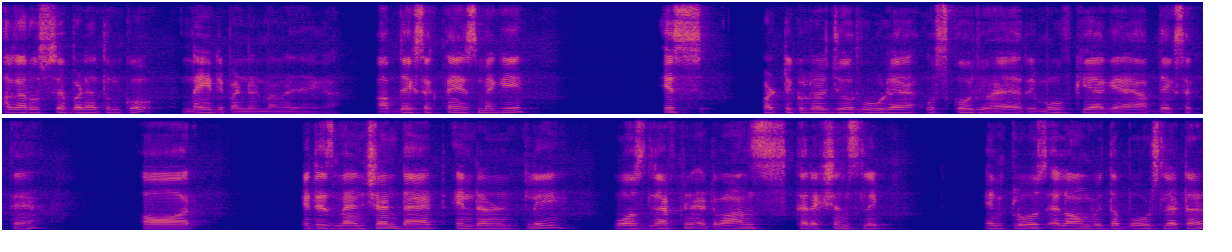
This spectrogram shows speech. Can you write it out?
अगर उससे बड़े तो उनको नहीं डिपेंडेंट माना जाएगा। तो आप देख सकते हैं इसमें कि इस पर्टिकुलर जो रूल है, उसको जो है रिमूव किया गया है, आप देख सकते हैं। और it is mention that inadvertently was left in advance correction slip close along with the boards letter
